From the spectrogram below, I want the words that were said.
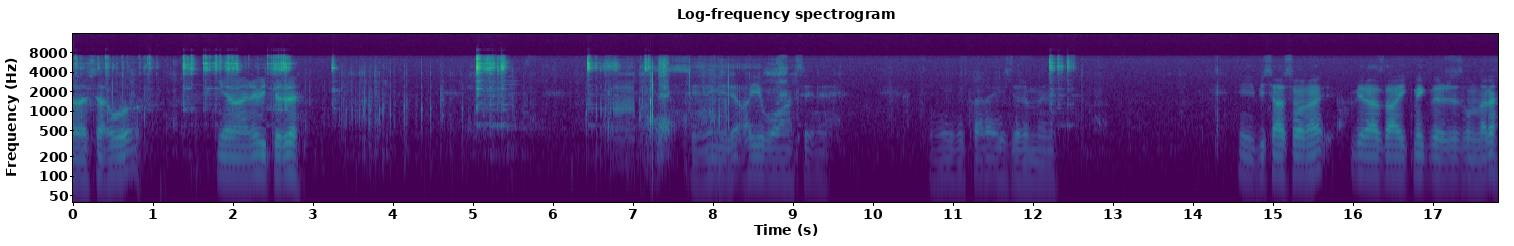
Arkadaşlar bu yemeğini bitirdi. Seni gidi ayı boğan seni. Seni gidi kara ejderim benim. İyi bir saat sonra biraz daha ekmek veririz bunlara.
